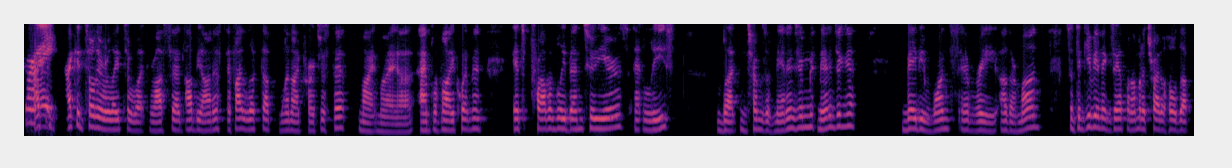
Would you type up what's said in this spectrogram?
Right. I could totally relate to what Ross said. I'll be honest. If I looked up when I purchased it, my my uh, AmpliFi equipment, it's probably been two years at least. But in terms of managing managing it, maybe once every other month. So to give you an example, I'm going to try to hold up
